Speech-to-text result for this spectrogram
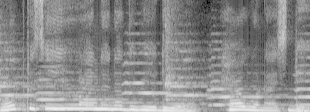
Hope to see you in another video. Have a nice day.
